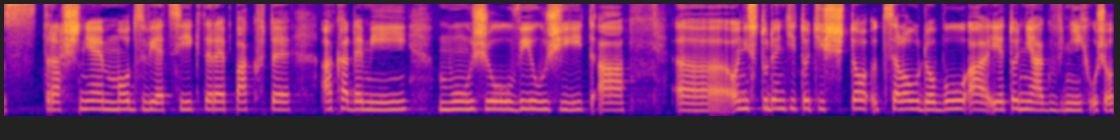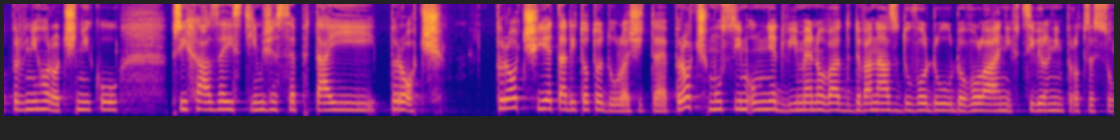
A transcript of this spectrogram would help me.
strašně moc věcí, které pak v té akademii můžu využít a Uh, oni studenti totiž to celou dobu a je to nějak v nich už od prvního ročníku přicházejí s tím, že se ptají proč proč je tady toto důležité, proč musím umět výjmenovat 12 důvodů dovolání v civilním procesu.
